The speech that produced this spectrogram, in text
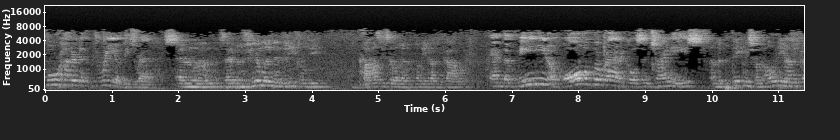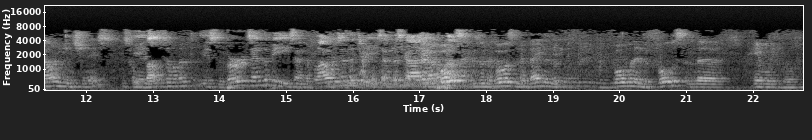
403 of these radicals. En ze hebben 403 van die basiselementen van die radicalen. And the meaning of all of the radicals in Chinese En de betekenis van al die radicalen in het Chinees, dus van die Is- basiselementen, is the birds and the bees and the flowers and the trees and the sky and de the vogels, dus de vogels en de bijen en de bomen en de vogels en de hemel die boven.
